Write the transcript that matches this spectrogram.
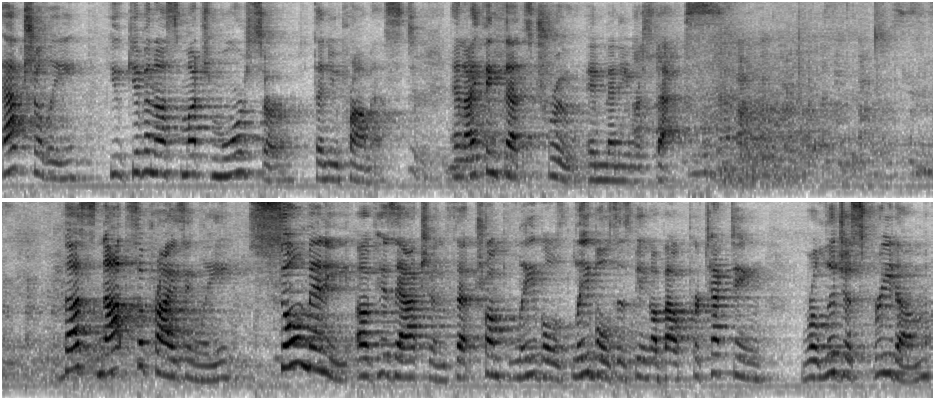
actually, you've given us much more, sir, than you promised. And I think that's true in many respects. Thus, not surprisingly, so many of his actions that Trump labels, labels as being about protecting religious freedom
